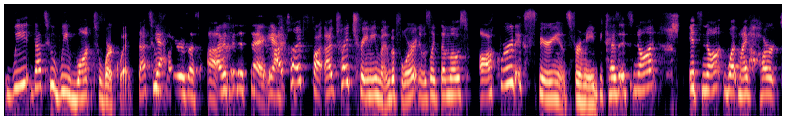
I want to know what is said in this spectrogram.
we that's who we want to work with. That's who Yeah. fires us up. I was going to say, yeah. I've tried fi- I've tried training men before and it was like the most awkward experience for me because it's not it's not what my heart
